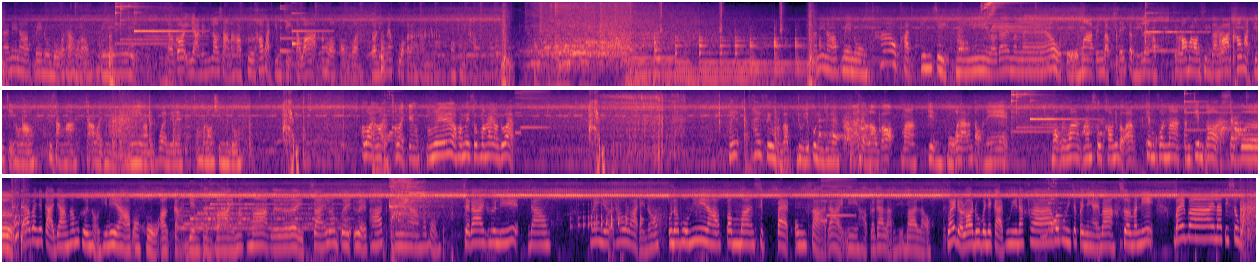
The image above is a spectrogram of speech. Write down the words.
และนี่นะครับเมนูหมูกระทะของเรานี่แล้วก็อีกอย่างหนึ่งที่เราสั่งนะครับคือข้าวผัดกิมจิแต่ว่าต้องรอของก่อน ตอนนี้แม่ครัวกำลังทำอยู่ โอเคครับ เมนูข้าวผัดกิมจินี่เราได้มาแล้วโหมาเป็นแบบเซตแบบนี้เลยครับ เดี๋ยวเรามาลองชิมกันว่าข้าวผัดกิมจิของเราที่สั่งมาจะอร่อยขนาดไหนนี่มาเป็นถ้วยแบบนี้เลย ต้องมาลองชิมกันดูอร่อยอร่อยอร่อยจริงนี่เขามีซุปมาให้เราด้วยเฮ้ยให้ฟิลเหมือนแบบอยู่ญี่ปุ่นจริงๆเลย แล้วเดี๋ยวเราก็มากินหมูกระทะกันต่อนี่ บอกเลยว่าน้ำซุปเขานี่แบบว่าเข้มข้นมาก น้ำจิ้มก็แซ่บเวอร์และบรรยากาศยามค่ำคืนของที่นี่นะครับโอ้โห อากาศเย็นสบายมากๆเลยสายลมเอื่อยๆพัดดีงามครับผม จะได้คืนนี้ดาวไม่เยอะเท่าไหร่เนาะอุณหภูมิที่นี่นะคะประมาณ 18 องศาได้นี่ครับ และด้านหลังที่บ้านเรา ไว้เดี๋ยวรอดูบรรยากาศพรุ่งนี้นะครับ ว่าพรุ่งนี้จะเป็นยังไงบ้าง ส่วนวันนี้บายบายลาตรีสวัสดิ์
